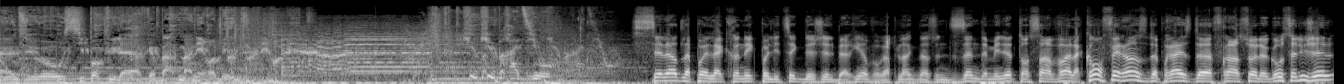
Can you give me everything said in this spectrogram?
Un duo aussi populaire que Batman et Robin. Cube Radio. C'est l'heure de la, la chronique politique de Gilles Barry. En vous rappelant que dans une dizaine de minutes, on s'en va à la conférence de presse de François Legault. Salut Gilles.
